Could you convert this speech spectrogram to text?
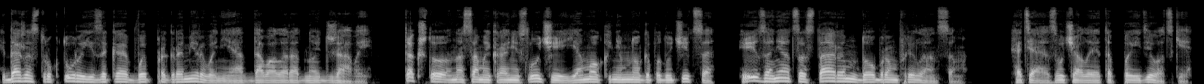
и даже структура языка веб-программирования отдавала родной Джавой. Так что на самый крайний случай я мог немного подучиться и заняться старым добрым фрилансом. Хотя звучало это по-идиотски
